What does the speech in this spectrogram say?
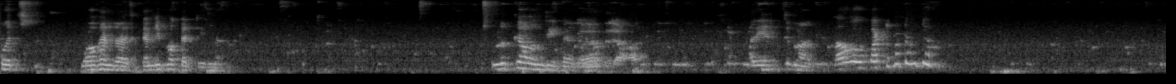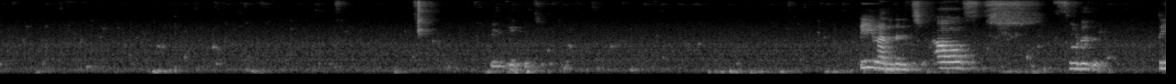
போச்சு. மோகன்ராஜ் கண்டிப்பாக கட்டிடலாம். உடுக்க வந்து அது எடுத்து மாதிரி பட்டு பட்டு விட்டு டீ வந்துருச்சு. ஓ சுடுது. டீ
